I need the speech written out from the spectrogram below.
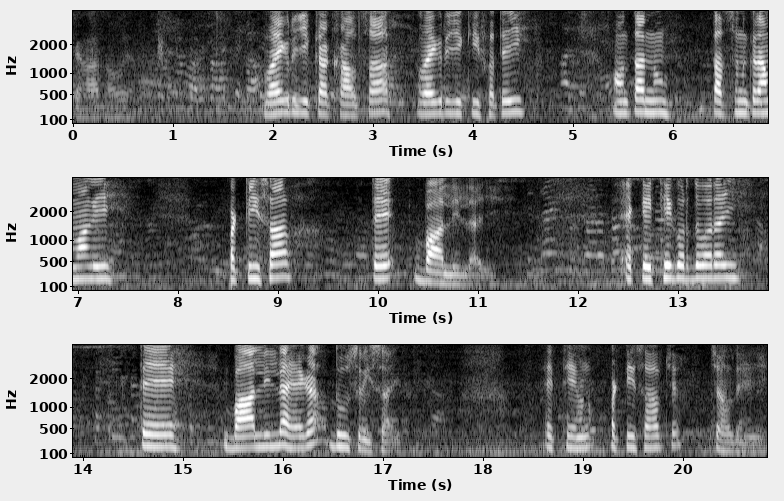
ਇਤਿਹਾਸ ਆ ਹੋਇਆ ਵਾਹਿਗੁਰੂ ਜੀ ਕਾ ਖਾਲਸਾ, ਵਾਹਿਗੁਰੂ ਜੀ ਕੀ ਫਤਿਹ ਜੀ। ਹੁਣ ਤੁਹਾਨੂੰ ਦਰਸ਼ਨ ਕਰਾਵਾਂਗੇ ਜੀ, ਪੱਟੀ ਸਾਹਿਬ ਤੇ ਬਾਲ ਲੀਲਾ ਜੀ। ਇੱਕ ਇੱਥੇ ਗੁਰਦੁਆਰਾ ਜੀ ਤੇ ਬਾਲ ਲੀਲਾ ਹੈਗਾ ਦੂਸਰੀ ਸਾਈਡ ਇੱਥੇ ਹੁਣ ਪੱਟੀ ਸਾਹਿਬ ਚ ਚੱਲਦੇ ਹਾਂ ਜੀ।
